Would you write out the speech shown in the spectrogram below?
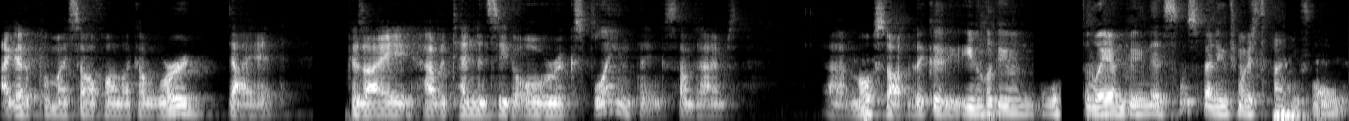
I got to put myself on like a word diet because I have a tendency to over explain things sometimes. Uh, most often, like even looking the way I'm doing this, I'm spending too much time explaining.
